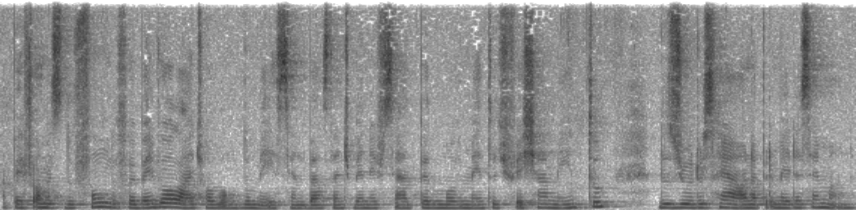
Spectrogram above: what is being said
A performance do fundo foi bem volátil ao longo do mês, sendo bastante beneficiado pelo movimento de fechamento dos juros real na primeira semana.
